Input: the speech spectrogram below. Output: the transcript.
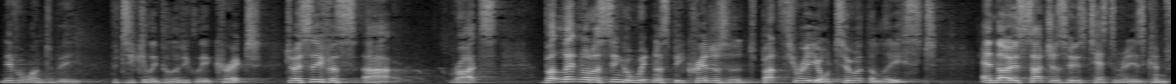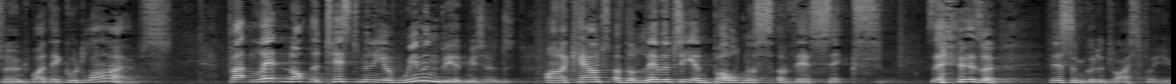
never one to be particularly politically correct, Josephus uh, writes, But let not a single witness be credited, but three or two at the least and those such as whose testimony is confirmed by their good lives. But let not the testimony of women be admitted on account of the levity and boldness of their sex. So there's, a, there's some good advice for you.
